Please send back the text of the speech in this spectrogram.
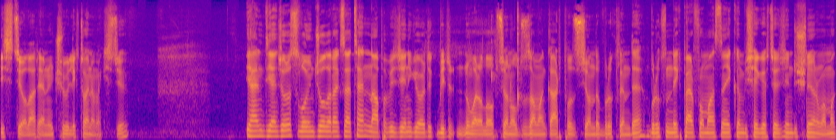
istiyorlar. Yani üçü birlikte oynamak istiyor. Yani D'Angelo Russell oyuncu olarak zaten ne yapabileceğini gördük bir numaralı opsiyon olduğu zaman guard pozisyonda Brooklyn'de. Brooklyn'deki performansına yakın bir şey göstereceğini düşünüyorum ama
